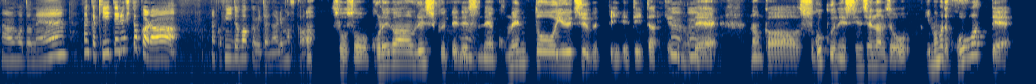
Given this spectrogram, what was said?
なるほどね。なんか聞いてる人から、なんかフィードバックみたいなのありますか？あそうそう、これが嬉しくてですね、コメントを YouTube って入れていただけるので、なんか、すごくね、新鮮なんですよ。今まで法話って、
